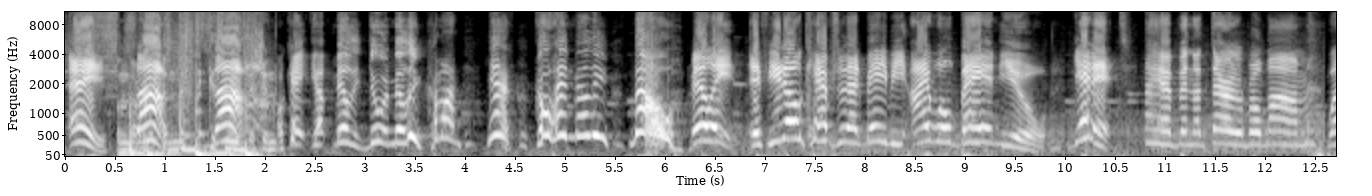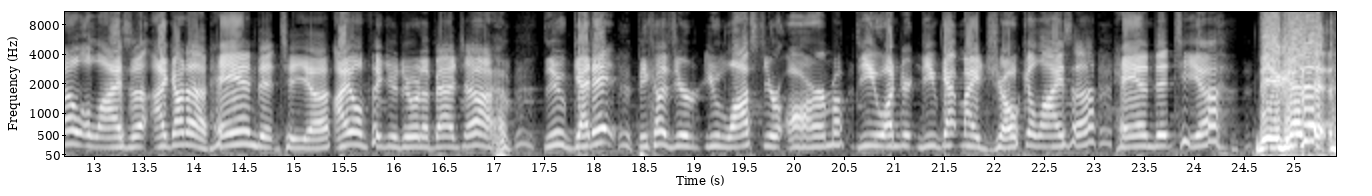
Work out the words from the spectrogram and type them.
Hey, stop, stop. Okay, yep, Millie, do it, Millie. Come on. Yeah, go ahead, Millie. No. Millie, if you don't capture that baby, I will ban you. Get it! I have been a terrible mom. Well, Eliza, I gotta hand it to you. I don't think you're doing a bad job. Do you get it? Because you're you lost your arm? Do you under do you get my joke, Eliza? Hand it to you? Do you get it?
